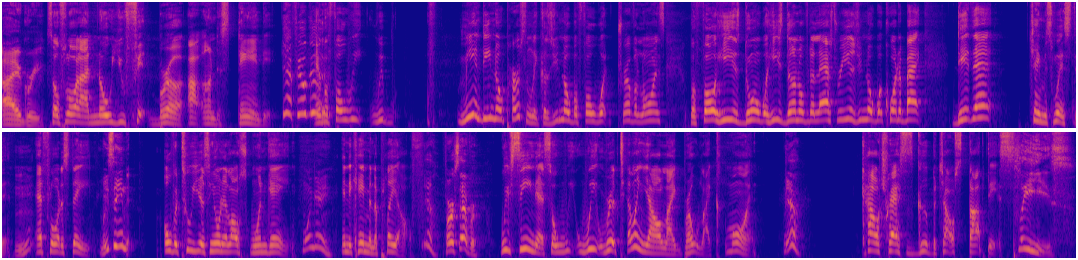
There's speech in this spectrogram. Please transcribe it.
I agree. So Florida, I know you fit, bruh. I understand it. Yeah, I feel good. And before we we me and D know personally, because you know before what Trevor Lawrence, before he is doing what he's done over the last three years, you know what quarterback did that? Jameis Winston Mm-hmm. at Florida State. We seen it. Over two years, he only lost one game. One game. And it came in the playoff. Yeah. First ever. We've seen that. So we, we we're telling y'all, like, bro, like, come on. Yeah. Kyle Trask is good, but y'all stop this. Please.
